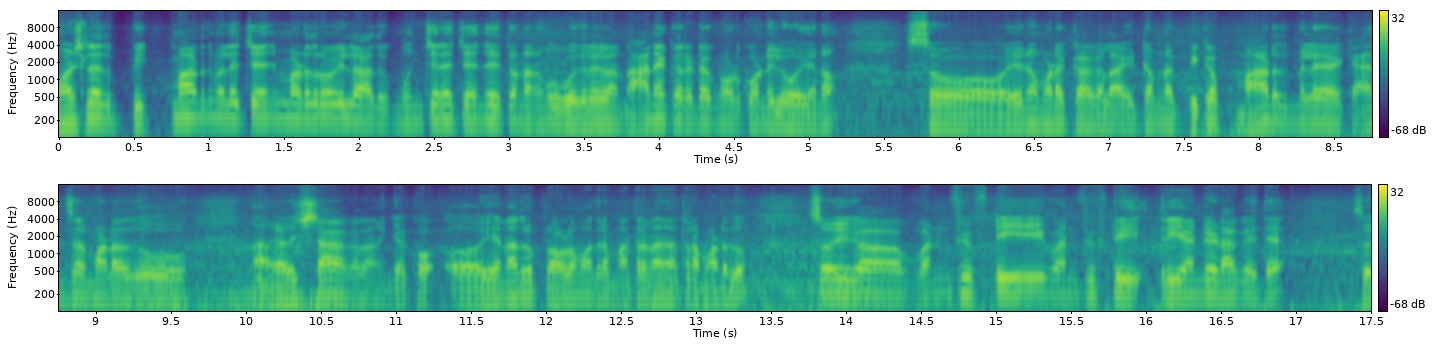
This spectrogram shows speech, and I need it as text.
ಮೋಸ್ಟ್ಲಿ ಅದು ಪಿಕ್ ಮಾಡಿದ್ಮೇಲೆ ಚೇಂಜ್ ಮಾಡಿದ್ರು ಇಲ್ಲ ಅದಕ್ಕೆ ಮುಂಚೆನೇ ಚೇಂಜ್ ಆಯಿತು ನನಗೂ ಗೊತ್ತಿಲ್ಲ. ನಾನೇ ಕರೆಕ್ಟಾಗಿ ನೋಡ್ಕೊಂಡಿಲ್ವೋ ಏನೋ. ಸೊ ಏನೂ ಮಾಡೋಕ್ಕಾಗಲ್ಲ. ಐಟಮ್ನ ಪಿಕಪ್ ಮಾಡಿದ್ಮೇಲೆ ಕ್ಯಾನ್ಸಲ್ ಮಾಡೋದು ನನಗೆ ಅದು ಇಷ್ಟ ಆಗಲ್ಲ ನನಗೆ ಯಾಕೋ. ಏನಾದರೂ ಪ್ರಾಬ್ಲಮ್ ಆದರೆ ಮಾತ್ರ ನಾನು ಥರ ಮಾಡೋದು. ಸೊ ಈಗ one fifty one fifty three hundred ಆಗೈತೆ. ಸೊ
